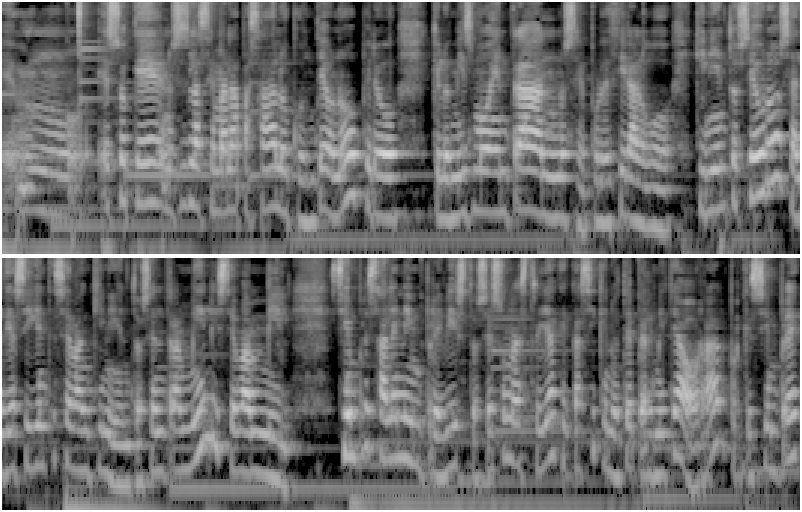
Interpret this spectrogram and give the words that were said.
em, eso que, no sé si la semana pasada lo conté o no, pero que lo mismo entran, no sé, por decir algo, 500 euros y al día siguiente se van 500, entran 1000 y se van 1000. Siempre salen imprevistos, es una estrella que casi que no te permite ahorrar, porque siempre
